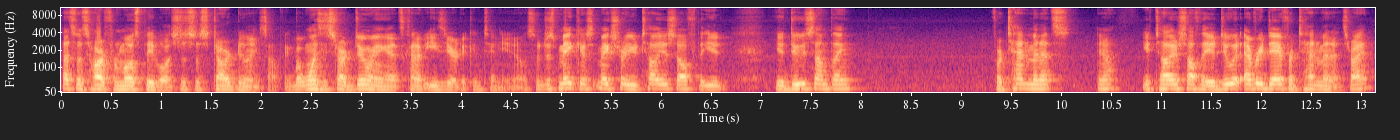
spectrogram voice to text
that's what's hard for most people. It's just to start doing something. But once you start doing it, it's kind of easier to continue. You know, so just make make sure you tell yourself that you you do something for ten minutes. You know, you tell yourself that you do it every day for ten minutes, right?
